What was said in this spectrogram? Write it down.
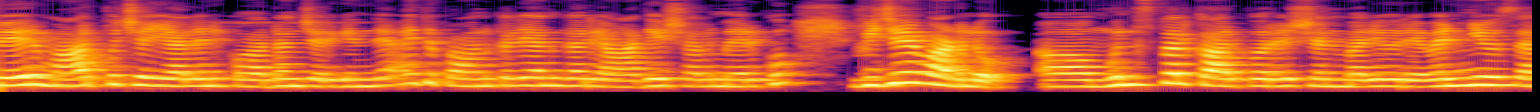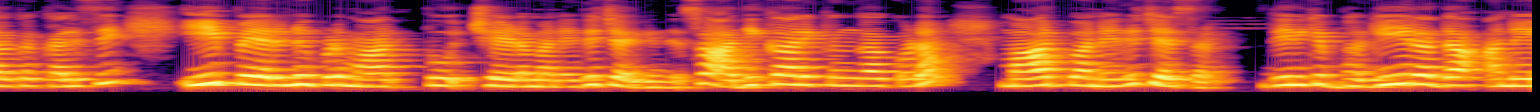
పేరు మార్పు చేయాలని కోరడం జరిగింది. అయితే పవన్ కళ్యాణ్ గారి ఆదేశాల మేరకు విజయవాడలో మున్సిపల్ కార్పొరేషన్ మరియు రెవెన్యూ శాఖ కలిసి ఈ పేరును ఇప్పుడు మార్పు చేయడం అనేది జరిగింది. సో అధికారికంగా కూడా మార్పు అనేది చేశారు. దీనికి భగీరథ అనే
